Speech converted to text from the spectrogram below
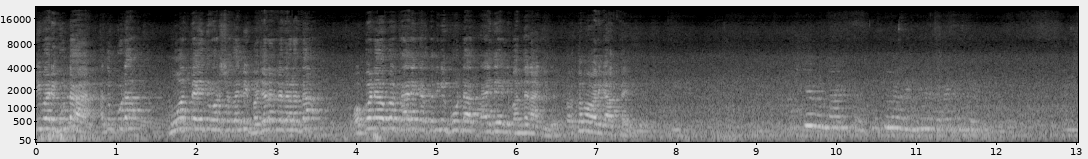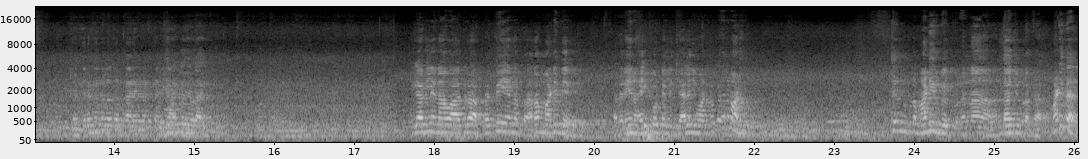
ಈ ಬಾರಿ ಗೂಟ, ಅದು ಕೂಡ ಮೂವತ್ತೈದು ವರ್ಷದಲ್ಲಿ ಭಜರಂಗ ದಳದ ಒಬ್ಬನೇ ಒಬ್ಬ ಕಾರ್ಯಕರ್ತನಿಗೆ ಗೂಟ ಕಾಯ್ದೆಯಲ್ಲಿ ಬಂಧನ ಆಗಿದೆ. ಪ್ರಥಮವಾಗಿ ಆಗ್ತಾ ಇದೆ ಬಜರಂಗದಳದ ಕಾರ್ಯಕರ್ತರಿಗೆ ಈಗಾಗಲೇ ನಾವು ಅದರ ಪ್ರಕ್ರಿಯೆಯನ್ನು ಪ್ರಾರಂಭ ಮಾಡಿದ್ದೇವೆ. ಅದನ್ನೇನು ಹೈಕೋರ್ಟಲ್ಲಿ ಚಾಲೆಂಜ್ ಮಾಡಬೇಕು, ಅದನ್ನು ಮಾಡಬೇಕು. ಕೂಡ ಮಾಡಿರಬೇಕು, ನನ್ನ ಅಂದಾಜು ಪ್ರಕಾರ. ಮಾಡಿದ್ದಾರೆ.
